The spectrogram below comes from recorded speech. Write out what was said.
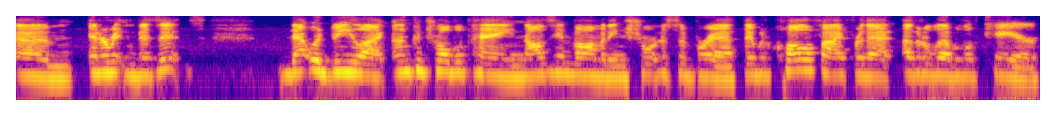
um, intermittent visits, that would be like uncontrollable pain, nausea and vomiting, shortness of breath. They would qualify for that other level of care.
